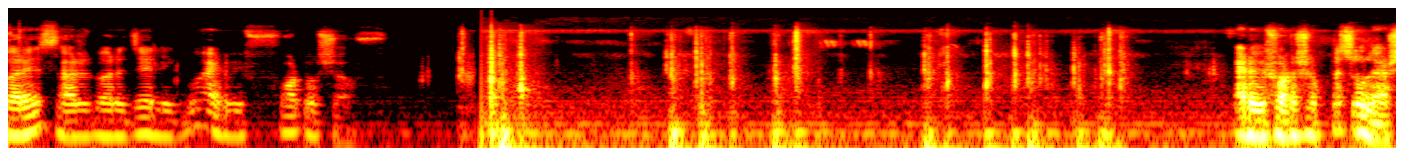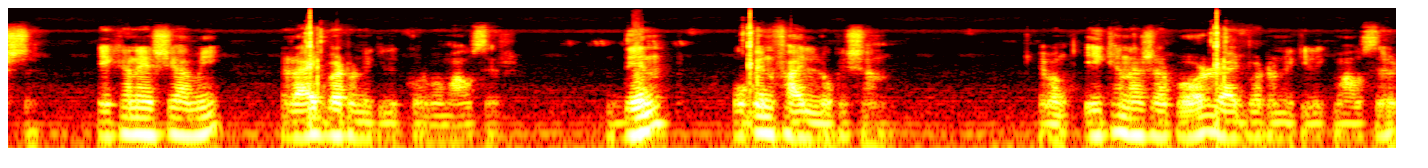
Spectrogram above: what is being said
বারে সার্চ বারে যে লিখব অ্যাডবি ফটোশপ অ্যাডবি ফটোশপটা চলে আসছে। এখানে এসে আমি রাইট বাটনে ক্লিক করব মাউসের দেন ওপেন ফাইল লোকেশন এবং এইখানে আসার পর রাইট বাটনে ক্লিক মাউসের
